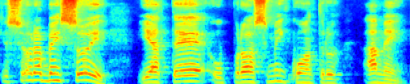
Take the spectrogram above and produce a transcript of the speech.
Que o Senhor abençoe e até o próximo encontro. Amém.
